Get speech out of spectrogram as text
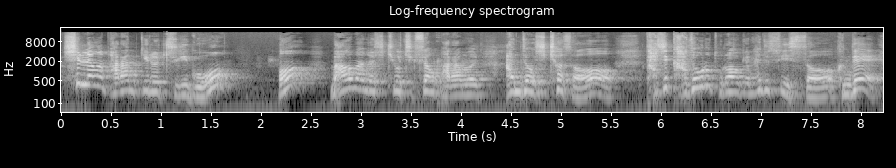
신랑은 바람기를 죽이고, 어? 마음 안정시키고 직성 바람을 안정시켜서 다시 가정으로 돌아오게 해줄 수 있어. 근데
